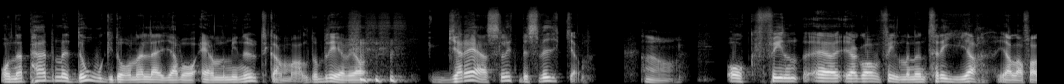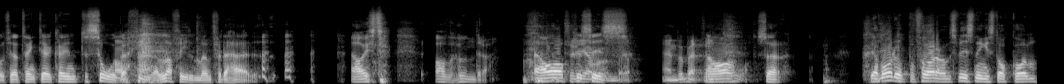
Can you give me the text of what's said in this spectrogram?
Och när Padme dog då när Leia var en minut gammal då blev jag gräsligt besviken. Ja. Och film, eh, jag gav filmen en trea i alla fall för jag tänkte jag kan ju inte såga Ja. hela filmen för det här. Ja, just. Av hundra. Ja precis. Ändå bättre Ja, så här. Jag var då på förhandsvisning i Stockholm.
